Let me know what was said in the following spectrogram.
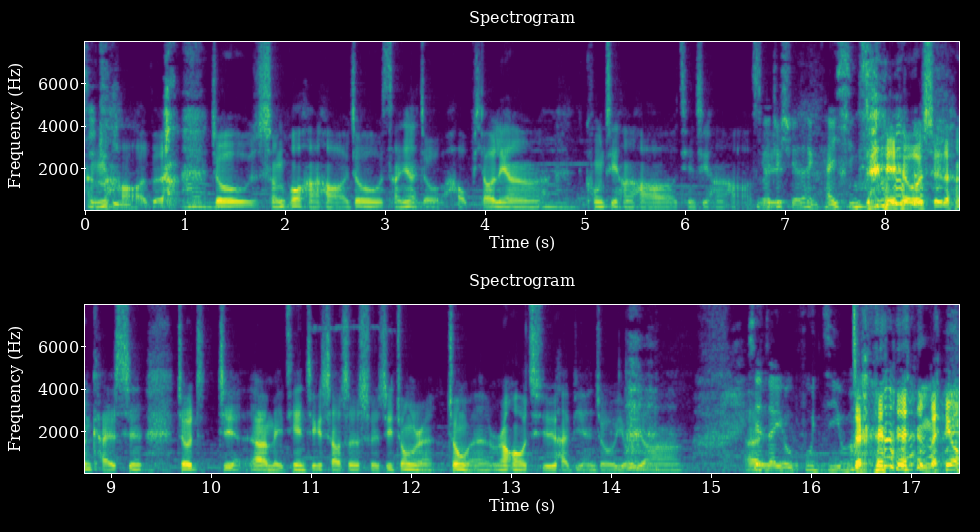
很好的，就生活很好，就三亚就好漂亮，空气很好，天气很好，所以就学得很开心。对，我学得很开心，就这呃每天几个小时学习中文，中文，然后去海边就游泳。现在有腹肌吗？对，没有，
